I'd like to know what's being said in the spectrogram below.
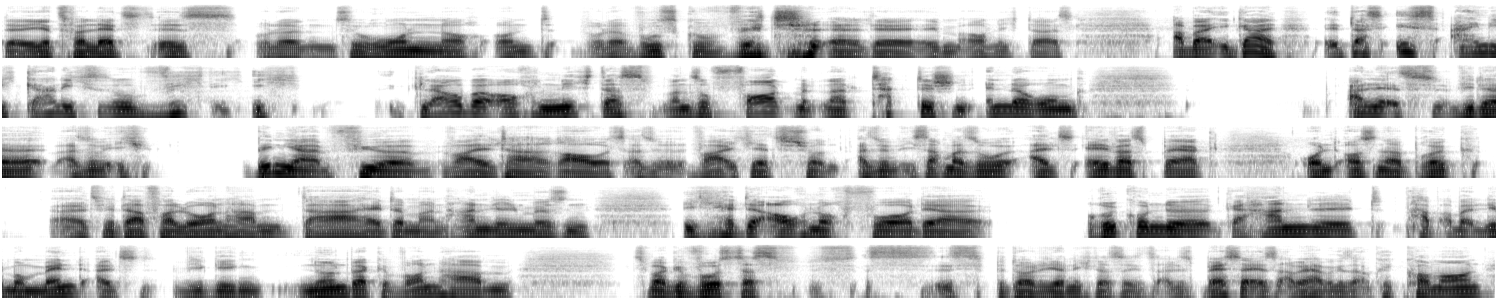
der jetzt verletzt ist oder zu Hohn noch und oder Vuskovic, äh, der eben auch nicht da ist. Aber egal, das ist eigentlich gar nicht so wichtig. Ich glaube auch nicht, dass man sofort mit einer taktischen Änderung alles wieder, also ich bin ja für Walter raus. Also war ich jetzt schon, also ich sag mal so, als Elversberg und Osnabrück, als wir da verloren haben, da hätte man handeln müssen. Ich hätte auch noch vor der Rückrunde gehandelt, habe aber in dem Moment, als wir gegen Nürnberg gewonnen haben, zwar gewusst, es bedeutet ja nicht, dass jetzt alles besser ist, aber ich habe gesagt, okay, come on,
